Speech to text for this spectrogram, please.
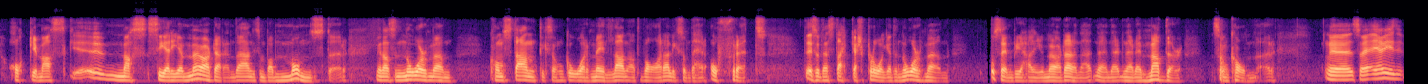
hockeymask, eh, mass-seriemördaren. Där är han liksom bara monster. Medan Norman konstant liksom går mellan att vara liksom det här offret. Det är så den stackars plågade Norman. Och sen blir han ju mördaren när, när, när, det är Mother som kommer. Eh, Så jag,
